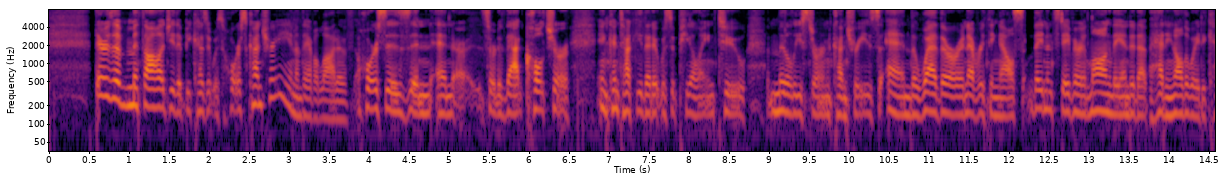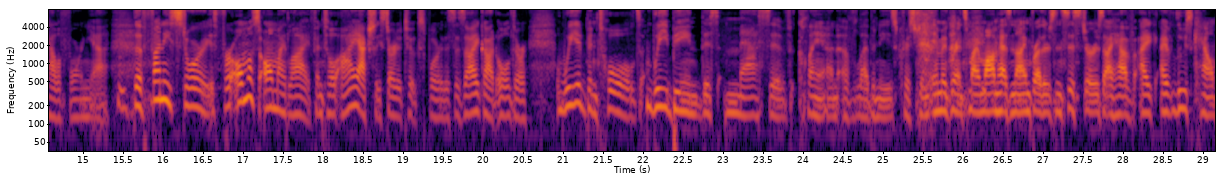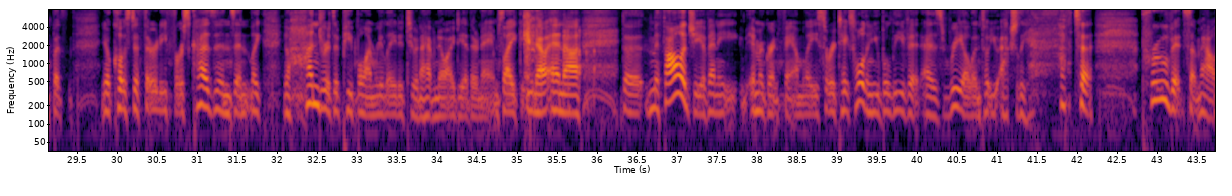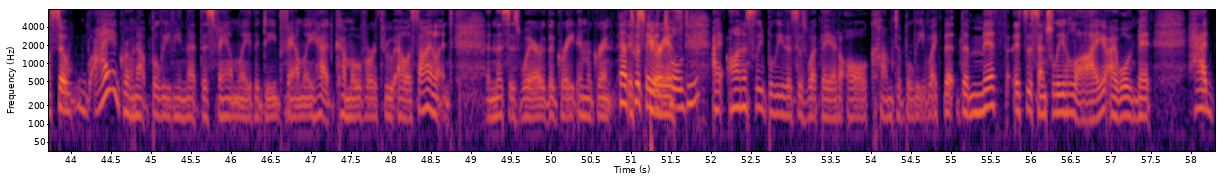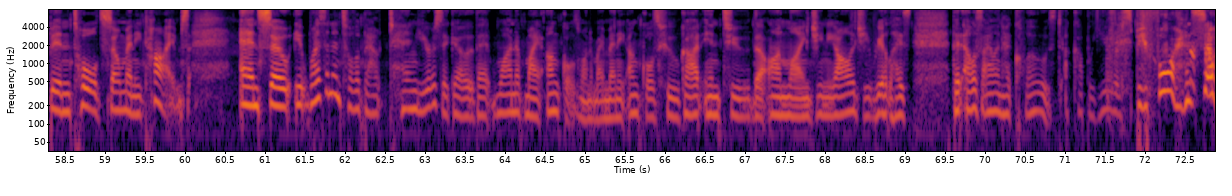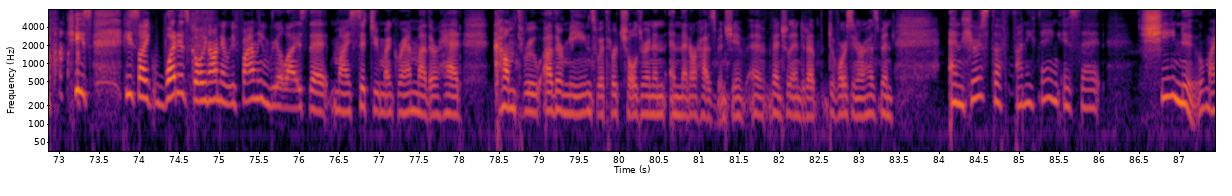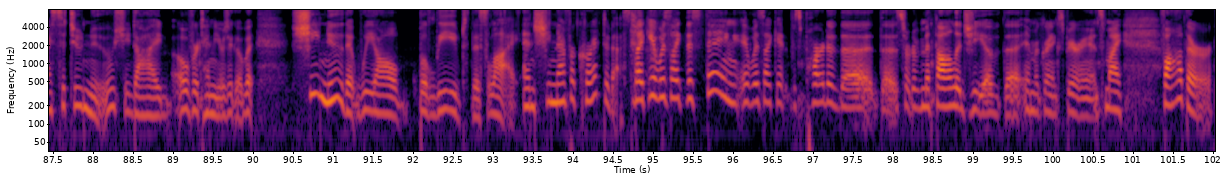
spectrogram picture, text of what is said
There's a mythology that because it was horse country, you know, they have a lot of horses and and uh, sort of that culture in Kentucky that it was appealing to Middle Eastern countries and the weather and everything else. They didn't stay very long. They ended up heading all the way to California. the funny story is for almost all my life until I actually started to explore this as I got older, we had been told, we being this massive clan of Lebanese Christian immigrants. My mom has nine brothers and sisters. I have I, I lose count, but you know, close to 30 first cousins and like you know hundreds of people I'm related to and I have no idea their names. Like, you know, and uh, the mythology of any immigrant family sort of takes hold and you believe it as real until you actually have to prove it somehow. So I had grown up believing that this family, the Deeb family, had come over through Ellis Island. And this is where the great immigrant That's what they had told you? I honestly believe this is what they had all come to believe. Like the, the myth, it's essentially a lie, I will admit, had been told so many times. And so it wasn't until about 10 years ago that one of my uncles, one of my many uncles who got into the online genealogy, realized that Ellis Island had closed a couple years before. And so he's he's like, what is going on here? We finally realized that my Situ, my grandmother, had come through other means with her children and, and then her husband. She eventually ended up divorcing her husband. And here's the funny thing is that she knew, my Situ knew, she died over 10 years ago, but she knew that we all believed this lie and she never corrected us. Like it was like this thing, it was like it was part of the the sort of mythology of the immigrant experience. My father's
